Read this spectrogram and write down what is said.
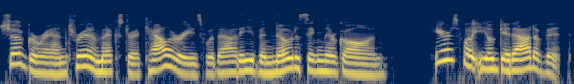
sugar and trim extra calories without even noticing they're gone. Here's what you'll get out of it.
